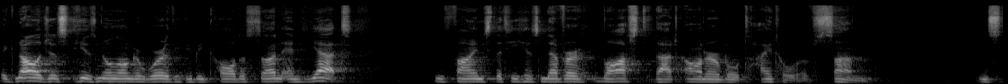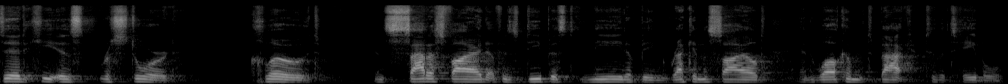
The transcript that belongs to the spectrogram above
acknowledges he is no longer worthy to be called a son, and yet he finds that he has never lost that honorable title of son Instead, he is restored, clothed, and satisfied of his deepest need of being reconciled and welcomed back to the table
